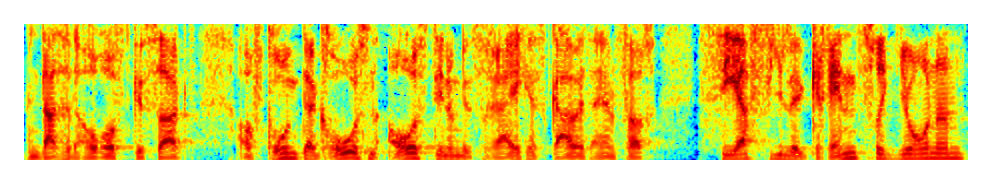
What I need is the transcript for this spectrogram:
Und das hat auch oft gesagt, aufgrund der großen Ausdehnung des Reiches gab es einfach sehr viele Grenzregionen.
